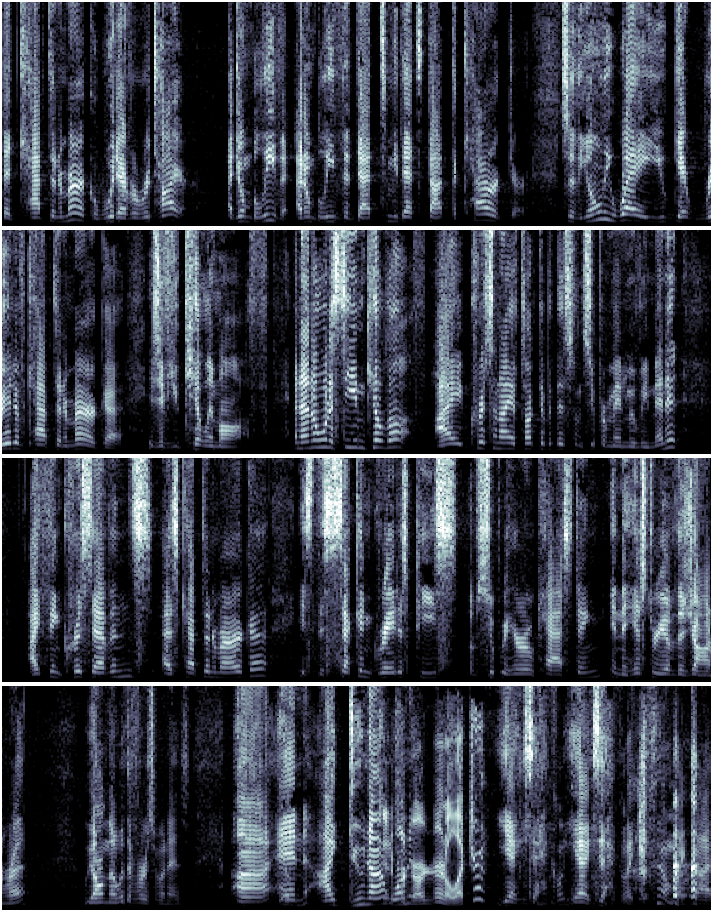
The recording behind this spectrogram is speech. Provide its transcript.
that Captain America would ever retire. I don't believe it. I don't believe that that to me that's not the character. So the only way you get rid of Captain America is if you kill him off. And I don't want to see him killed off. I Chris and I have talked about this on Superman Movie Minute. I think Chris Evans as Captain America is the second greatest piece of superhero casting in the history of the genre. We all know what the first one is. Uh, And I do not Jennifer want to. Gardner and Elektra. Yeah, exactly. Yeah, exactly. Oh my God.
